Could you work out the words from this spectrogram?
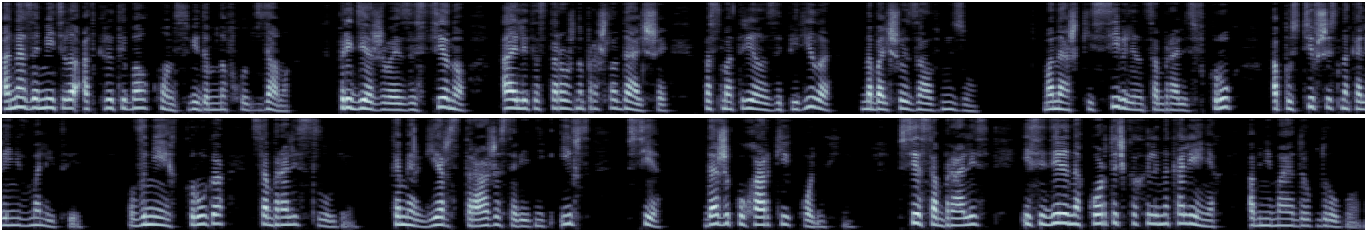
она заметила открытый балкон с видом на вход в замок. Придерживаясь за стену, Айлит осторожно прошла дальше, посмотрела за перила на большой зал внизу. Монашки Сивелин собрались в круг, опустившись на колени в молитве. Вне их круга собрались слуги. Камергер, стражи, советник Ивс, все, даже кухарки и конюхи. Все собрались и сидели на корточках или на коленях, обнимая друг другу.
